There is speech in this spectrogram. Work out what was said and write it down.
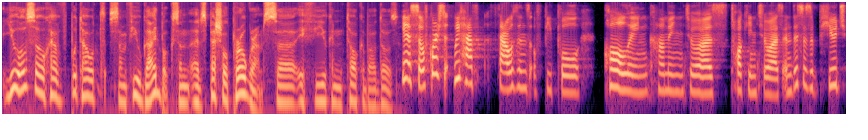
you also have put out some few guidebooks and uh, special programs, uh, if you can talk about those. Yes, so of course, we have thousands of people calling, coming to us, talking to us. And this is a huge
